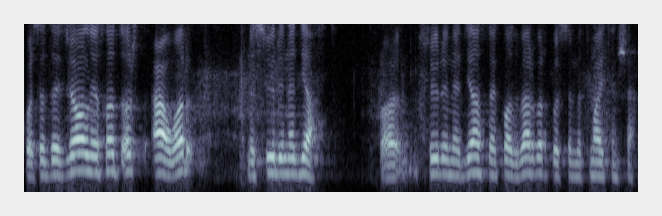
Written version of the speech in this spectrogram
Kurse Dexhalli thotë është awar në syrin e djathtë. Pra syrin e djathtë e ka të verbër kurse me të majtën sheh.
